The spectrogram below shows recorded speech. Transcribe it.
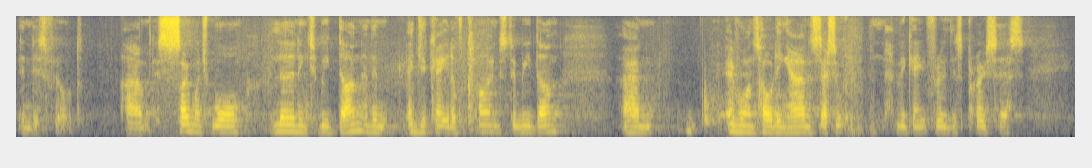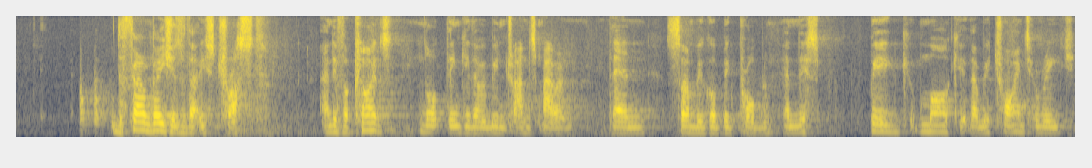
in this field. Um, there's so much more learning to be done and then educating of clients to be done. And everyone's holding hands to navigate through this process. The foundations of that is trust. And if a client's not thinking that we've been transparent, then suddenly we've got a big problem. And this big market that we're trying to reach,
